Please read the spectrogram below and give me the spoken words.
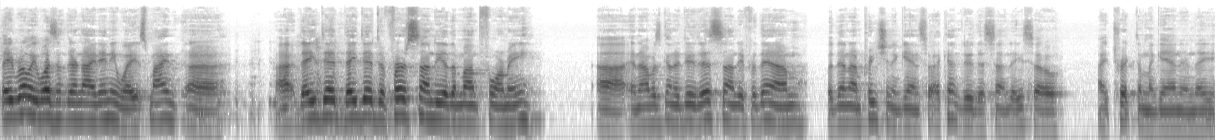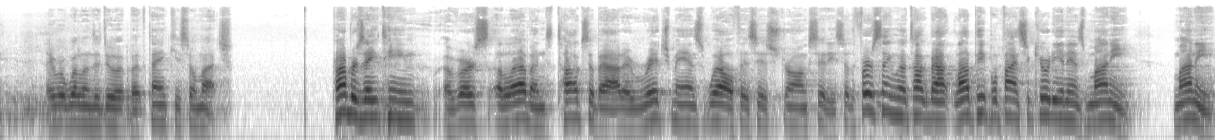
They really wasn't their night anyway. It's mine. Uh, uh, they, did, they did the first Sunday of the month for me. Uh, and I was going to do this Sunday for them. But then I'm preaching again, so I couldn't do this Sunday. So I tricked them again, and they, they were willing to do it. But thank you so much. Proverbs 18, uh, verse 11, talks about a rich man's wealth is his strong city. So the first thing we're going to talk about, a lot of people find security in is money. Money.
